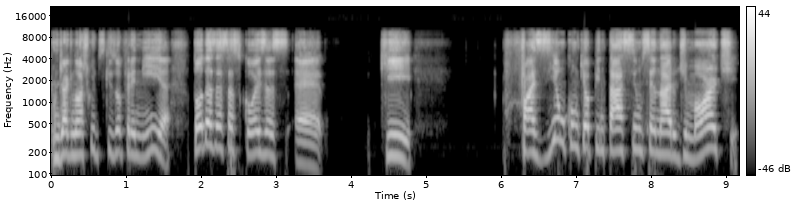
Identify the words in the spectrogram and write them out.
um diagnóstico de esquizofrenia, todas essas coisas é, que faziam com que eu pintasse um cenário de morte,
